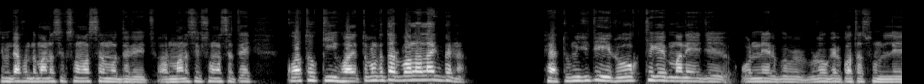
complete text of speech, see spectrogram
তুমি দেখো তো মানসিক সমস্যার মধ্যে রয়েছো, আর মানসিক সমস্যাতে কত কি হয়, তোমাকে তো আর বলা লাগবে না। হ্যাঁ তুমি যদি এই রোগ থেকে মানে যে অন্যের রোগের কথা শুনলে,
